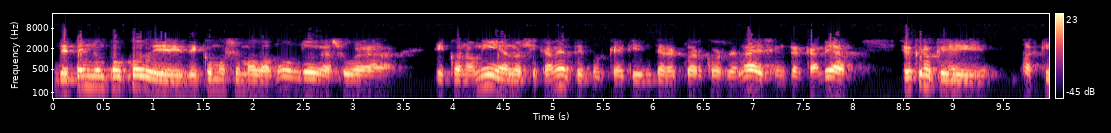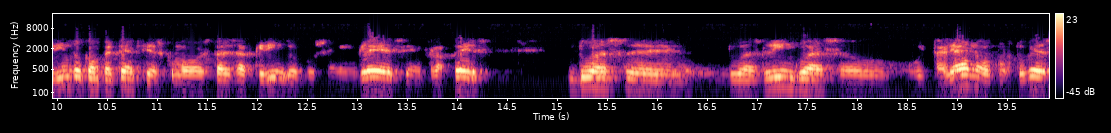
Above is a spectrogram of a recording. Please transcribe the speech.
depende un pouco de, de como se move o mundo, da súa economía, lóxicamente, porque hai que interactuar cos demais, intercambiar. Eu creo que adquirindo competencias como estades adquirindo pues, en inglés, en francés, dúas, eh, dúas linguas, o, o italiano, o portugués,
